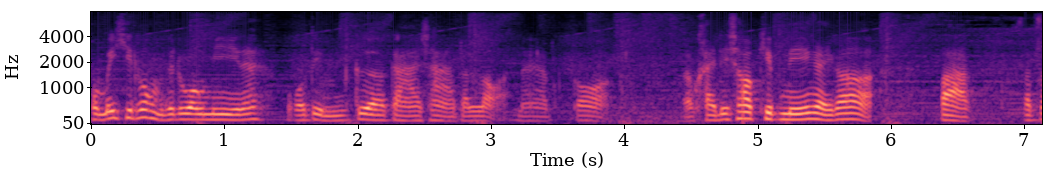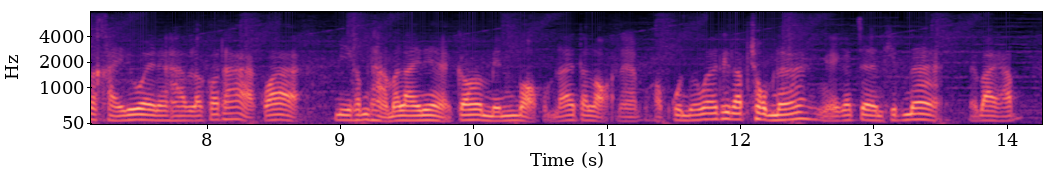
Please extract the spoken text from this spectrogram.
ผมไม่คิดว่าผมจะดวงมีนะปกติมันเกลือกาชาตลอดนะครับ ก็แบบใครที่ชอบคลิปนี้ไงก็ฝากซับสไครต์ด้วยนะครับ แล้วก็ถ้าหากว่ามีคำถามอะไรเนี่ย ก็เม้นบอกผมได้ตลอดนะครับ ขอบคุณมากๆที่รับชมนะ ไงก็เจอกันคลิปหน้า บ๊ายบายครับ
